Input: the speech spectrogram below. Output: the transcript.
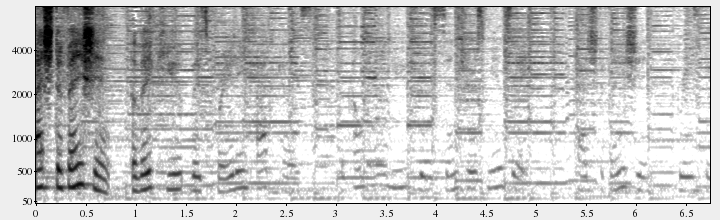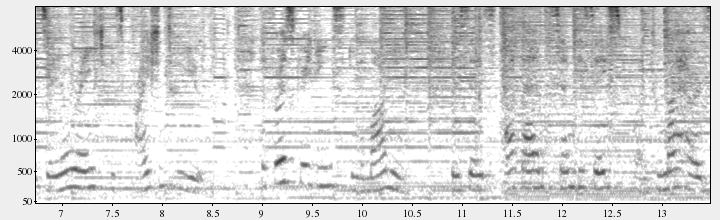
Touch the Fashion, awake you with brilliant actors, accompany you with sensuous music. Touch the Fashion brings the zero range inspiration to you. The first greetings in the morning. This is FM 76.2 MHz,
